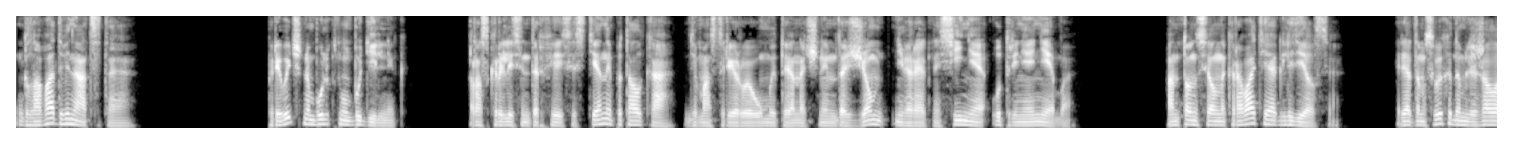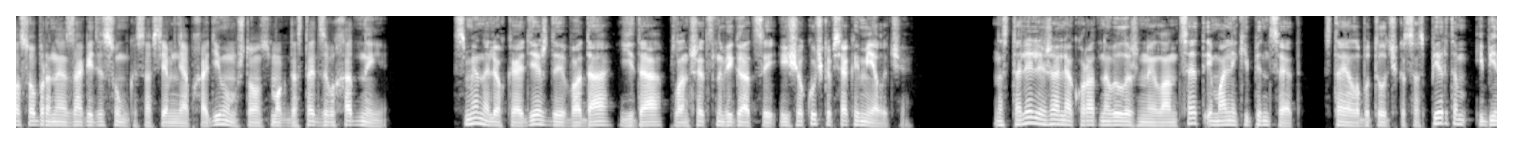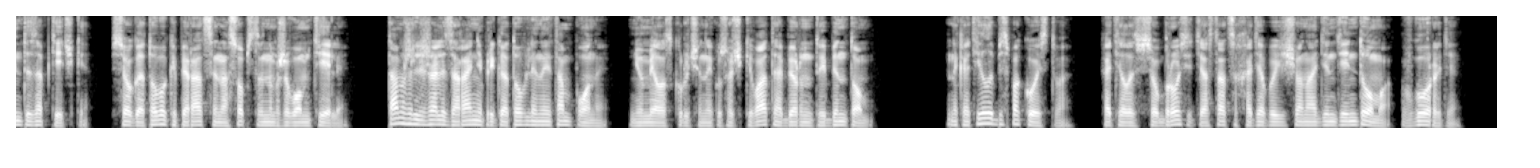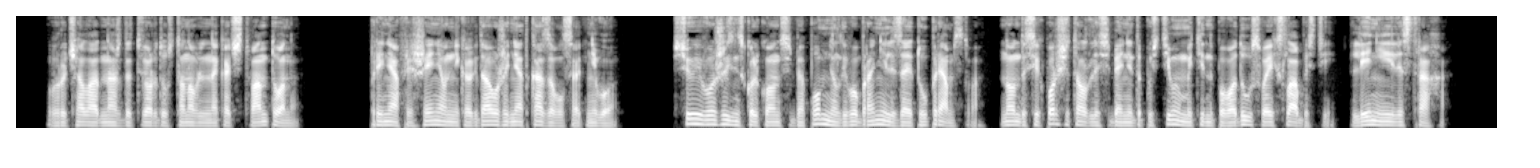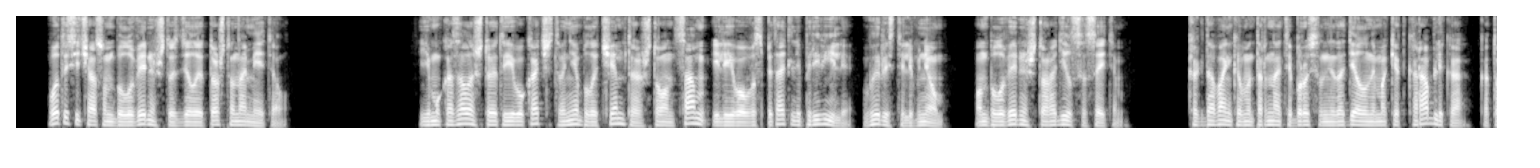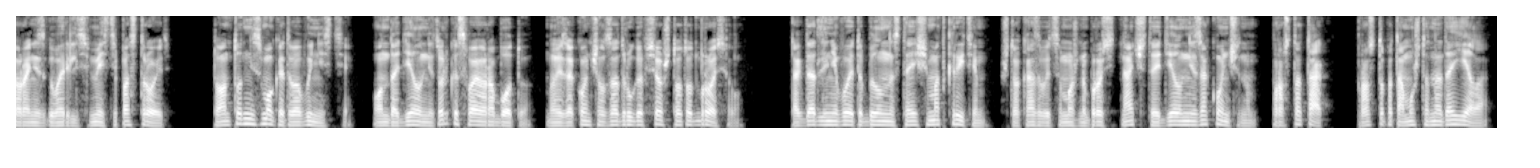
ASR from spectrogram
Глава 12. Привычно булькнул будильник. Раскрылись интерфейсы стен и потолка, демонстрируя умытое ночным дождем невероятно синее утреннее небо. Антон сел на кровати и огляделся. Рядом с выходом лежала собранная загодя сумка со всем необходимым, что он смог достать за выходные. Смена легкой одежды, вода, еда, планшет с навигацией и еще кучка всякой мелочи. На столе лежали аккуратно выложенный ланцет и маленький пинцет, Стояла бутылочка со спиртом и бинт из аптечки. Все готово к операции на собственном живом теле. Там же лежали заранее приготовленные тампоны, неумело скрученные кусочки ваты, обернутые бинтом. Накатило беспокойство. Хотелось все бросить и остаться хотя бы еще на один день дома, в городе. Выручало однажды твердо установленное качество Антона. Приняв решение, он никогда уже не отказывался от него. Всю его жизнь, сколько он себя помнил, его бронили за это упрямство, но он до сих пор считал для себя недопустимым идти на поводу у своих слабостей, лени или страха. Вот и сейчас он был уверен, что сделает то, что наметил. Ему казалось, что это его качество не было чем-то, что он сам или его воспитатели привили, вырастили в нем. Он был уверен, что родился с этим. Когда Ванька в интернате бросил недоделанный макет кораблика, который они сговорились вместе построить, то Антон не смог этого вынести. Он доделал не только свою работу, но и закончил за друга все, что тот бросил. Тогда для него это было настоящим открытием, что, оказывается, можно бросить начатое дело незаконченным, просто так, просто потому что надоело.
